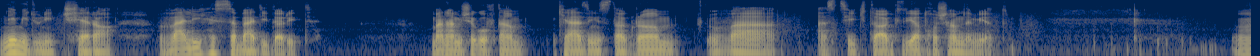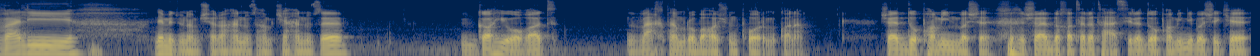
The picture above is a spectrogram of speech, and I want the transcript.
نمی‌دونید چرا ولی حس بدی دارید. من همیشه گفتم که از اینستاگرام و از تیک تاک زیاد خوشم نمیاد. ولی نمی‌دونم چرا هنوز هم که هنوزه. گاهی اوقات وقتم رو باهاشون پر می‌کنم. شاید دوپامین باشه. شاید به خاطر تاثیر دوپامینی باشه که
